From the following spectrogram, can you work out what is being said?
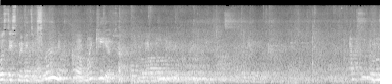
Вот здесь мы видим с вами э, макет. Отсюда мы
